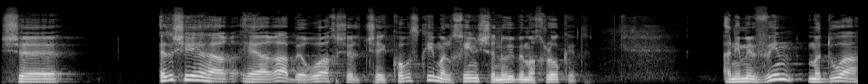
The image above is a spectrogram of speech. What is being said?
שאיזושהי הערה ברוח של צ'ייקובסקי מלחין שנוי במחלוקת. אני מבין מדוע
